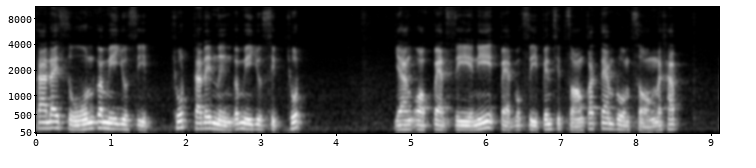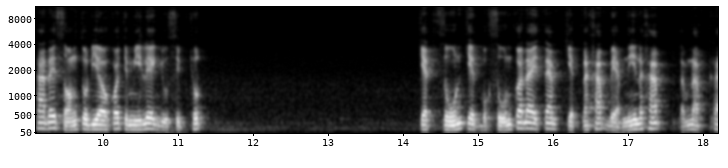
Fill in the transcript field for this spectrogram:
ถ้าได้ศูนย์ก็มีอยู่สิบชุด ถ้าได้หนึ่งก็มีอยู่สิบชุด อย่างออกแปดสี่นี้แปดบวกสี่เป็นสิบสองก็แต้มรวมสองนะครับ ถ้าได้สองตัวเดียวก็จะมีเลขอยู่สิบชุดเจ็ดศูนย์เจ็ดบวกศูนย์ก็ได้แต้มเจ็ดนะครับ แบบนี้นะครับ สำหรับใคร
